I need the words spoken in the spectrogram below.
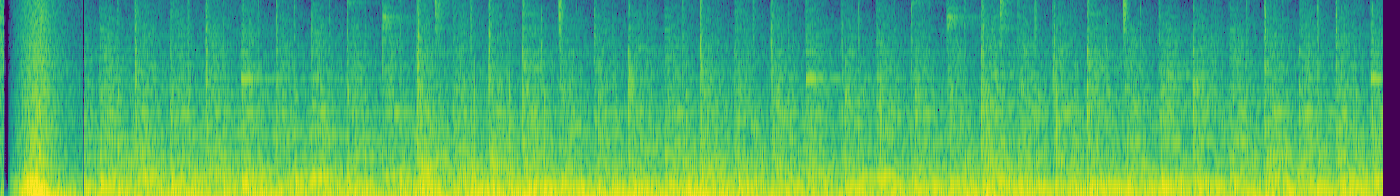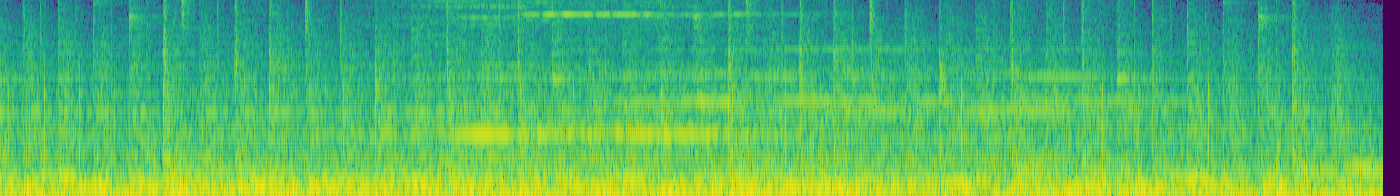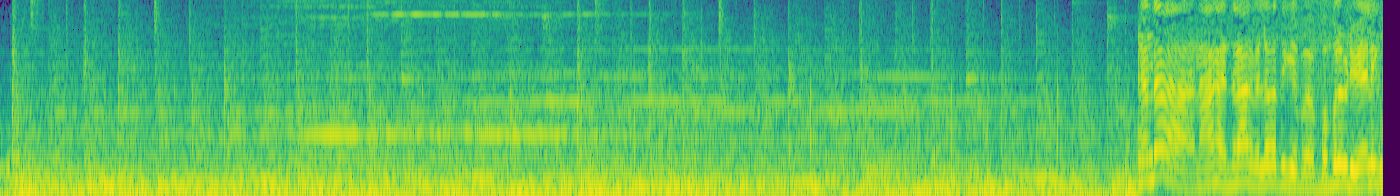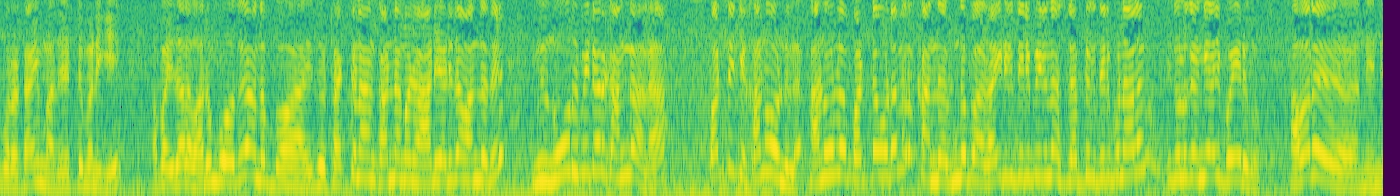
என்னன்னா நாங்கள் இந்த நாள் வெள்ளவத்துக்கு இப்போ பொம்பளைப்படி வேலைக்கு போகிற டைம் அது எட்டு மணிக்கு. அப்போ இதால் வரும்போது அந்த இது ட்ரக்கு நாங்கள் கண்ணை கொஞ்சம் ஆடி ஆடி தான் வந்தது நூறு மீட்டருக்கு அங்கால. பட்டுச்சு கணுவண்டில் கணுவில் பட்ட உடனே அந்த இந்த ரைட்டுக்கு திருப்பி இருந்தால் லெஃப்ட்டுக்கு திருப்பினாலும் இதுகளுக்கு எங்கேயாவது போயிருக்கும். அவர்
